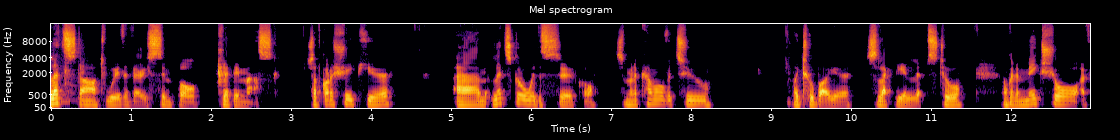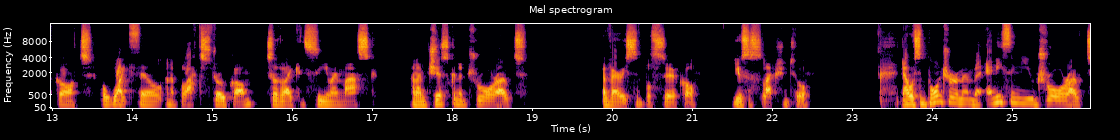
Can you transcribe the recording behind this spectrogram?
Let's start with a very simple clipping mask. So I've got a shape here. Um, let's go with a circle. So I'm going to come over to my toolbar here, select the ellipse tool. I'm going to make sure I've got a white fill and a black stroke on so that I can see my mask. And I'm just going to draw out a very simple circle. Use the selection tool. Now, it's important to remember anything you draw out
